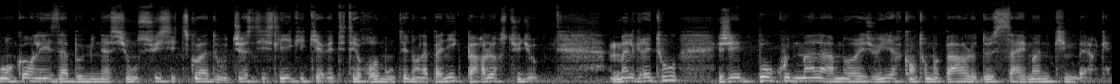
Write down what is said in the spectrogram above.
ou encore les abominations Suicide Squad ou Justice League qui avaient été remontés dans la panique par leur studio. Malgré tout, j'ai beaucoup de mal à me réjouir quand on me parle de Simon Kimberg.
